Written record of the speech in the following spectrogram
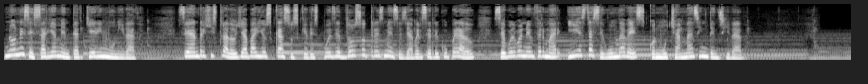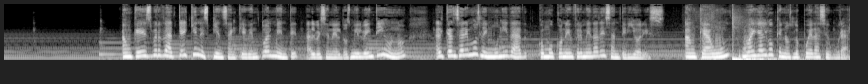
no necesariamente adquiere inmunidad. Se han registrado ya varios casos que después de dos o tres meses de haberse recuperado se vuelven a enfermar y esta segunda vez con mucha más intensidad. Aunque es verdad que hay quienes piensan que eventualmente, tal vez en el 2021, alcanzaremos la inmunidad como con enfermedades anteriores, aunque aún no hay algo que nos lo pueda asegurar.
